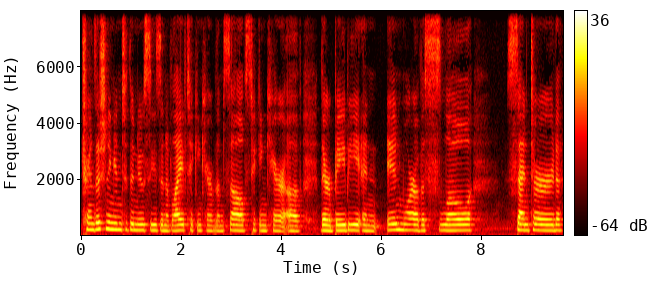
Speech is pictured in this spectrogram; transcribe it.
transitioning into the new season of life, taking care of themselves, taking care of their baby, and in more of a slow, centered,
